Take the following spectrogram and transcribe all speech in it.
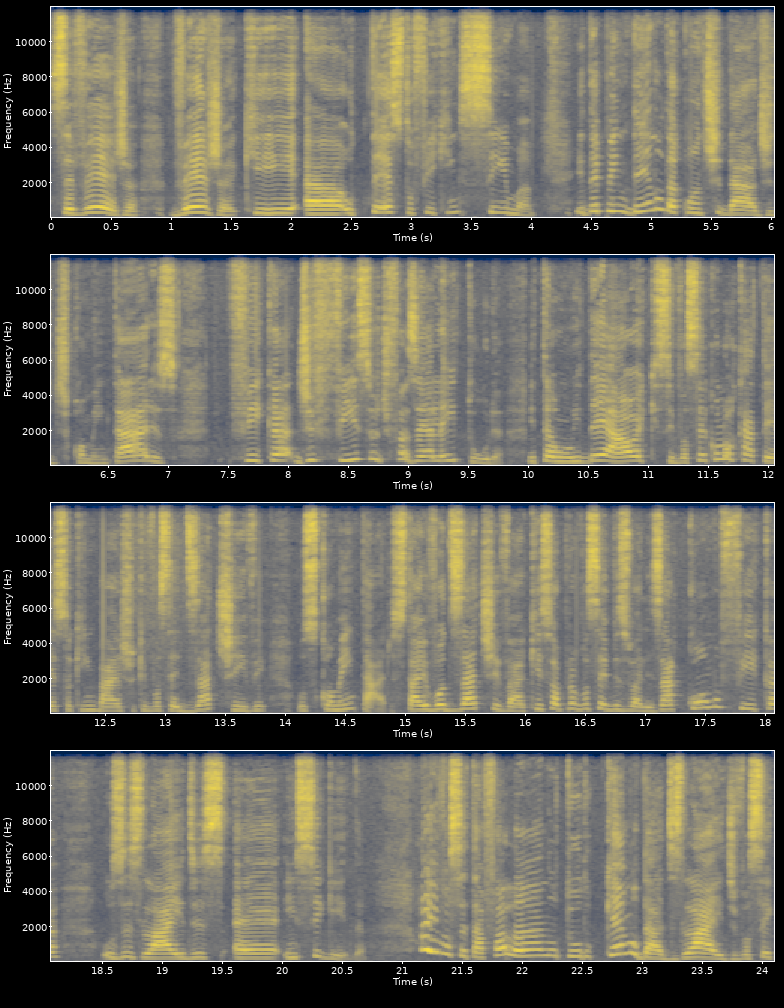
Você veja, veja que uh, o texto fica em cima. E dependendo da quantidade de comentários, fica difícil de fazer a leitura. Então, o ideal é que se você colocar texto aqui embaixo, que você desative os comentários, tá? Eu vou desativar aqui só para você visualizar como fica os slides é, em seguida. Aí você está falando tudo, quer mudar de slide? Você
